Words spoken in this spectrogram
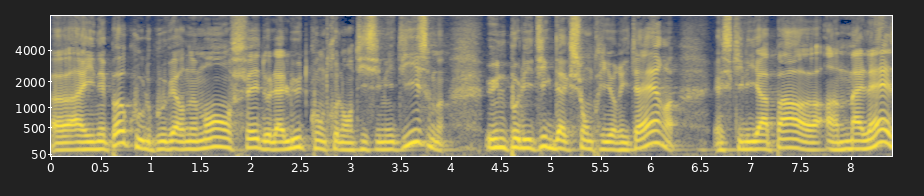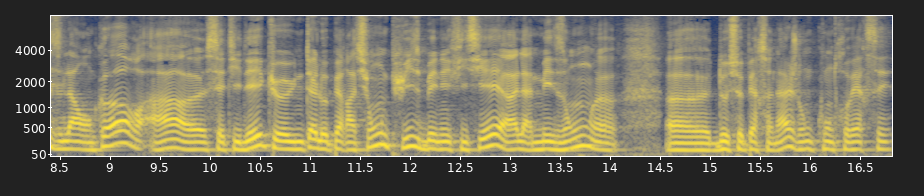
à une époque où le gouvernement fait de la lutte contre l'antisémitisme une politique d'action prioritaire. Est-ce qu'il n'y a pas euh, un malaise, là encore, à euh, cette idée qu'une telle opération puisse bénéficier à la maison euh, de ce personnage, donc controversé?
